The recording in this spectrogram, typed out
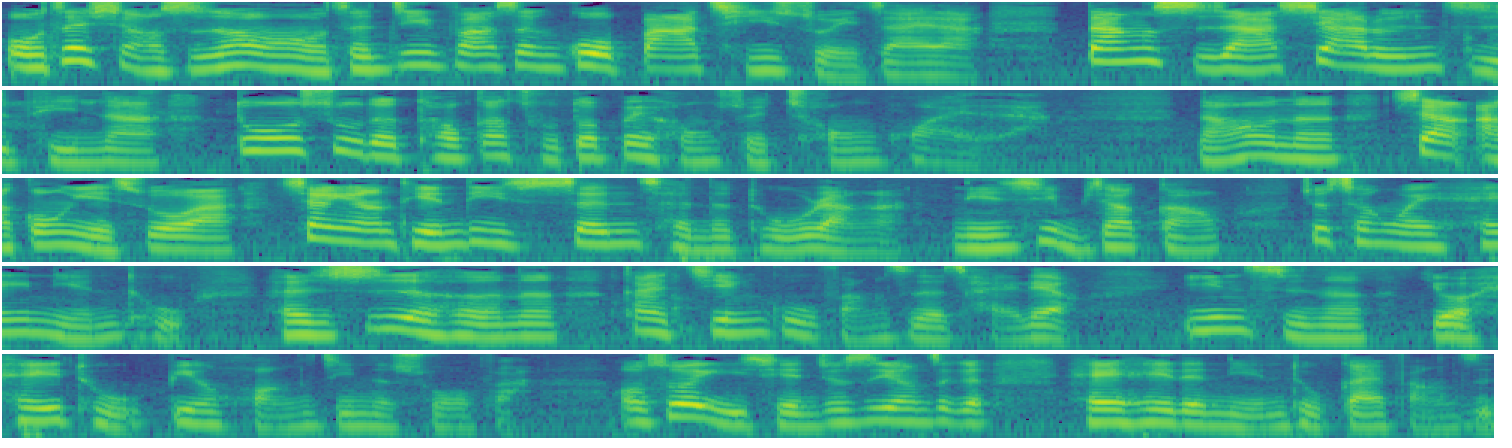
我在小时候哦，曾经发生过八七水灾啦，当时啊，下轮子坪啊，多数的头高厝都被洪水冲坏了。啦。然后呢，像阿公也说啊，向阳田地深层的土壤啊，粘性比较高，就称为黑粘土，很适合呢盖坚固房子的材料。因此呢，有黑土变黄金的说法。哦，所以以前就是用这个黑黑的粘土盖房子，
